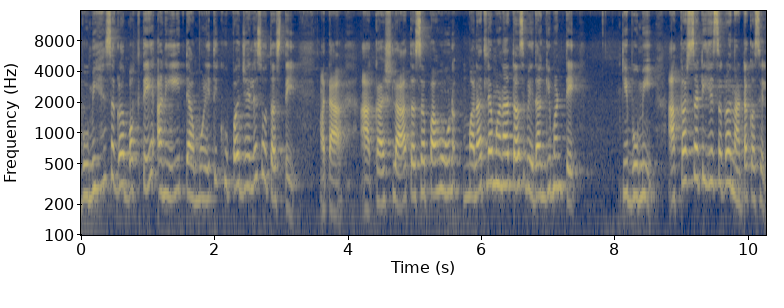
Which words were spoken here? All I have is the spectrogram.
भूमी हे सगळं बघते आणि त्यामुळे ती खूपच जेलस होत असते. आता आकाशला तसं पाहून मनातल्या मनातच वेदांगी म्हणते की भूमी आकाशसाठी हे सगळं नाटक असेल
